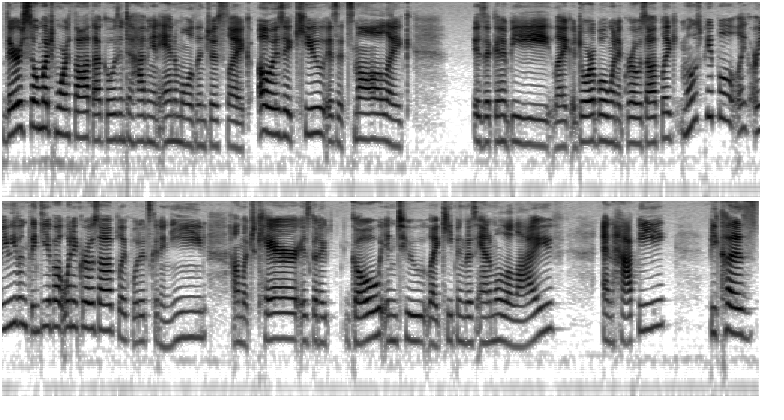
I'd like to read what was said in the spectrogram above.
there's so much more thought that goes into having an animal than just like oh is it cute? Is it small? Like is it going to be like adorable when it grows up? Like most people like are you even thinking about when it grows up? Like what it's going to need? How much care is going to go into like keeping this animal alive and happy? Because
